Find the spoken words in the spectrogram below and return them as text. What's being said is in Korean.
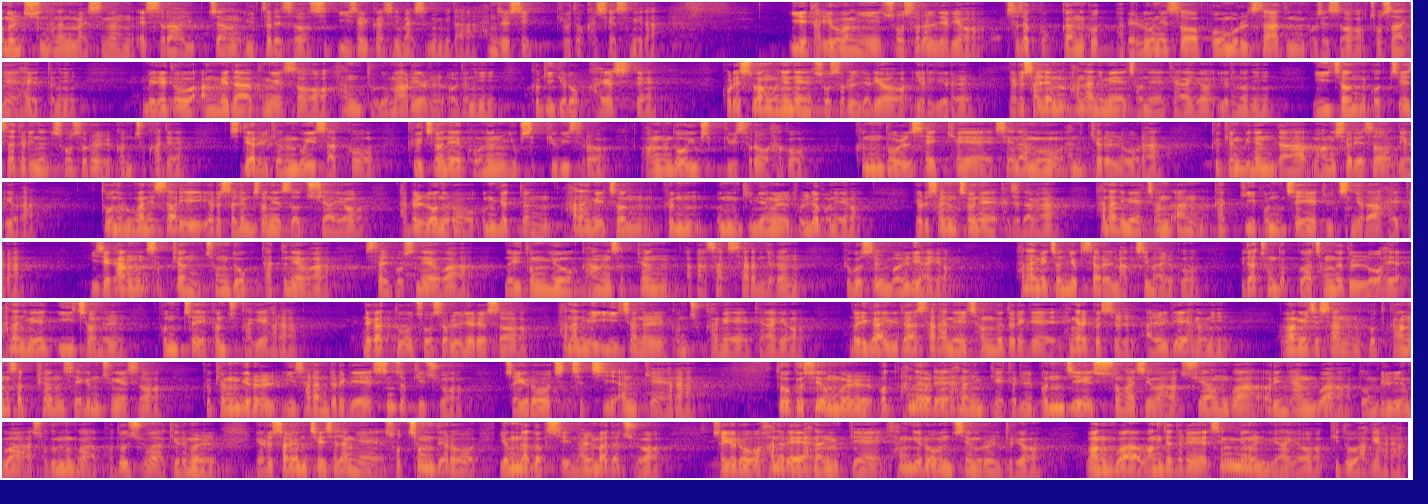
오늘 주신 하나님 말씀은 에스라 6장 1절에서 12절까지 말씀입니다. 한 절씩 교독하시겠습니다. 이에 다리오 왕이 조서를 내려 서적 곡간 곧 바벨론에서 보물을 쌓아둔 곳에서 조사하게 하였더니 메데도 앙메다 궁에서 한 두루마리를 얻으니 거기 기록하였으되 고레스 왕 원년에 조서를 내려 이르기를 예루살렘 하나님의 전에 대하여 이르노니 이전 곧 제사 드리는 초소를 건축하되 지대를 견고히 쌓고 그 전에 고는 60규빗으로 광도 60규빗으로 하고 큰 돌 세 켜에 새나무 한 켜를 놓으라. 그 경비는 다 왕실에서 내리어라. 또 느부갓네살이 예루살렘 전에서 취하여 바벨론으로 옮겼던 하나님의 전 근은 기명을 돌려보내어 예루살렘 전에 가져다가 하나님의 전 안 각기 본체에 들치니라 하였더라 이제 강 서편 총독 다뜨네와 스탈보스네와 너희 동료 강 서편 아바삭 사람들은 그곳을 멀리하여 하나님의 전 역사를 막지 말고 유다 총독과 장로들로 하나님의 이 전을 본처에 건축하게 하라. 내가 또 조서를 내려서 하나님의 이 전을 건축함에 대하여 너희가 유다 사람의 장로들에게 행할 것을 알게 하노니 왕의 재산 곧 강서편 세금 중에서 그 경비를 이 사람들에게 신속히 주어 저희로 지체치 않게 하라. 또 그 수용물 곧 하늘의 하나님께 드릴 번제의 수송아지와 수양과 어린 양과 또 밀과 소금과 포도주와 기름을 예루살렘 제사장의 소청대로 영락 없이 날마다 주어 저희로 하늘의 하나님께 향기로운 제물을 드려 왕과 왕자들의 생명을 위하여 기도하게 하라.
